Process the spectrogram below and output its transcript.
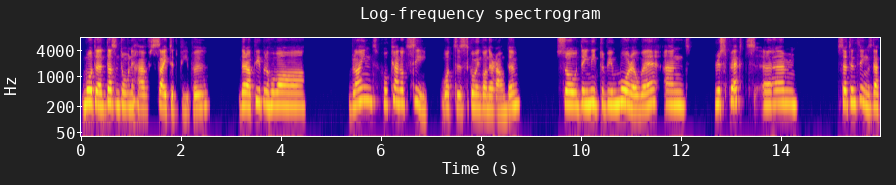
Malta doesn't only have sighted people. There are people who are blind who cannot see what is going on around them. So they need to be more aware and respect um, certain things that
